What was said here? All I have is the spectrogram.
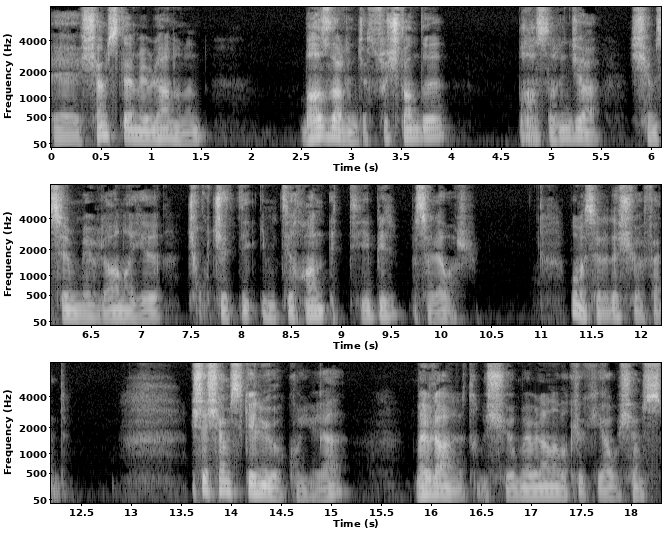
e, Şems ile Mevlana'nın bazılarınca suçlandığı, bazılarınca Şems'in Mevlana'yı çok ciddi imtihan ettiği bir mesele var. Bu mesele de şu efendim. İşte Şems geliyor Konya'ya. Mevlana ile tanışıyor. Mevlana bakıyor ki ya bu Şems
